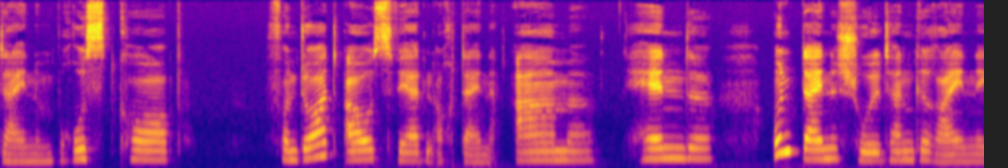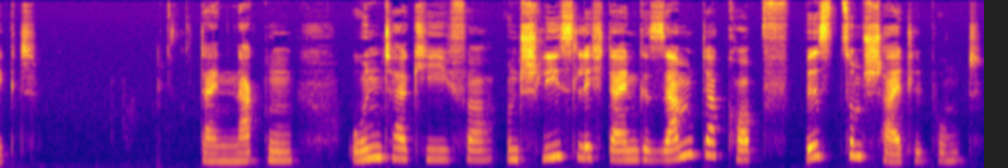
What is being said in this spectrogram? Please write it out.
deinem Brustkorb. Von dort aus werden auch deine Arme, Hände und deine Schultern gereinigt. Dein Nacken Unterkiefer und schließlich dein gesamter Kopf bis zum Scheitelpunkt.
